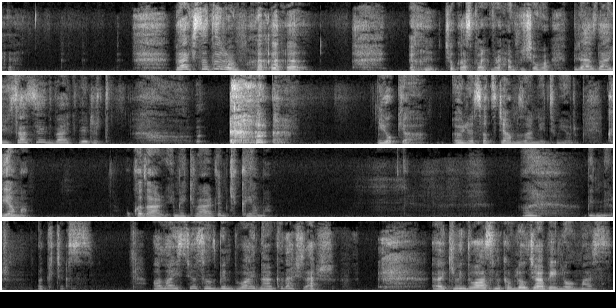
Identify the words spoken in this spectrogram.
Belki satarım. Çok az para vermiş ama biraz daha yükseltseydi belki verirdim. Yok ya öyle satacağımı zannetmiyorum. Kıyamam. O kadar emek verdim ki kıyamam. Ay, bilmiyorum. Bakacağız. Vallahi istiyorsanız beni dua edin arkadaşlar. Ee, Kimin duasını kabul olacağı belli olmaz.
